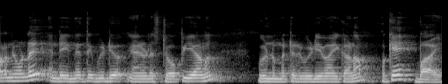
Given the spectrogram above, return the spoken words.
പറഞ്ഞുകൊണ്ട് എന്റെ ഇന്നത്തെ വീഡിയോ ഞാനിവിടെ സ്റ്റോപ്പ് ചെയ്യുകയാണ് വീണ്ടും മറ്റൊരു വീഡിയോ ആയി കാണാം. ഓക്കെ? ബായ്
